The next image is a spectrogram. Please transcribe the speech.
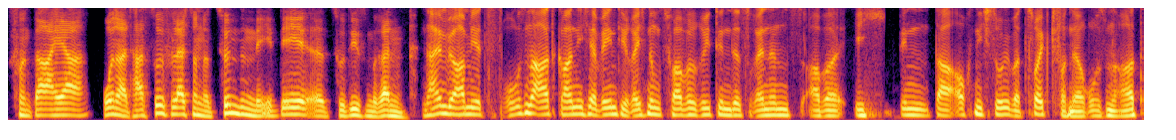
Von daher, Ronald, hast du vielleicht noch eine zündende Idee äh, zu diesem Rennen? Nein, wir haben jetzt Rosenart gar nicht erwähnt, die Rechnungsfavoritin des Rennens, aber ich bin da auch nicht so überzeugt von der Rosenart.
